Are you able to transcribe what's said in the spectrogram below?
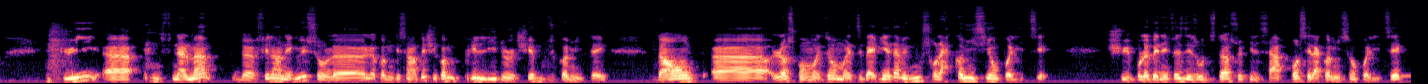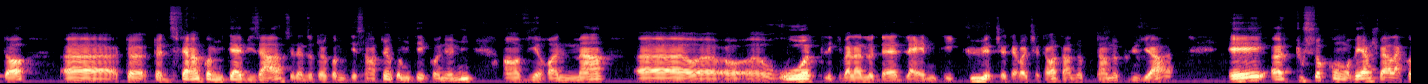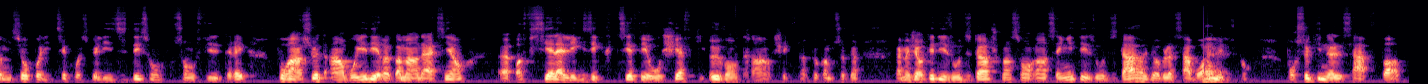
Puis, euh, finalement, de fil en aiguille sur le, comité santé, j'ai comme pris le leadership du comité. Donc, euh, lorsqu'on m'a dit, on m'a dit, ben, viens avec nous sur la commission politique. Je suis, pour le bénéfice des auditeurs, ceux qui ne le savent pas, c'est la commission politique. Tu as euh, tu as, différents comités aviseurs, c'est-à-dire tu as un comité santé, un comité économie, environnement, euh, euh, route, l'équivalent de, la MTQ, etc., etc. Tu en, as plusieurs. Et tout ça converge vers la commission politique où est-ce que les idées sont, filtrées pour ensuite envoyer des recommandations officielles à l'exécutif et aux chefs qui, eux, vont trancher. C'est un peu comme ça que la majorité des auditeurs, je pense, sont renseignés. Tes auditeurs, ils doivent le savoir, mais pour ceux qui ne le savent pas,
